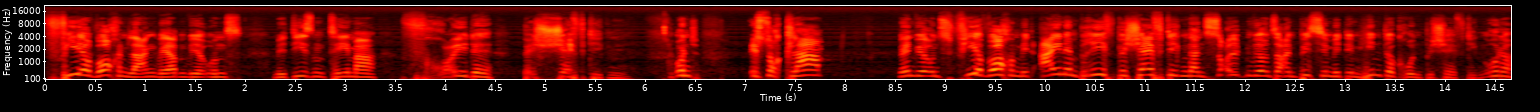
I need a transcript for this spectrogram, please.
Vier Wochen lang werden wir uns mit diesem Thema Freude beschäftigen. Und ist doch klar, wenn wir uns vier Wochen mit einem Brief beschäftigen, dann sollten wir uns ein bisschen mit dem Hintergrund beschäftigen. Oder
